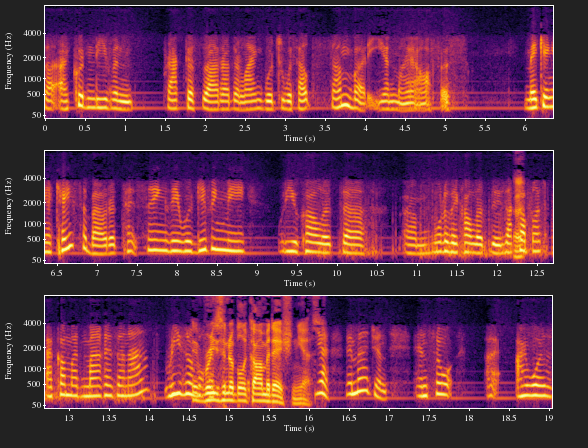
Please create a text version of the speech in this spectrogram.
I, I couldn't even practice that other language without somebody in my office making a case about it t- saying they were giving me what do you call it uh um, what do they call it? Des accommodements raisonnables? Reasonable. Reasonable accommodation, yes. Yeah, imagine. And so I, I was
